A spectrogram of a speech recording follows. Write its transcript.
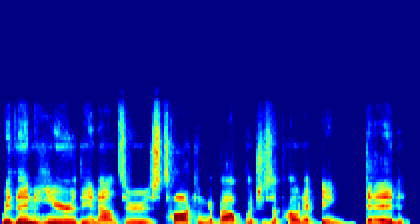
We then hear the announcers talking about Butch's opponent being dead,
